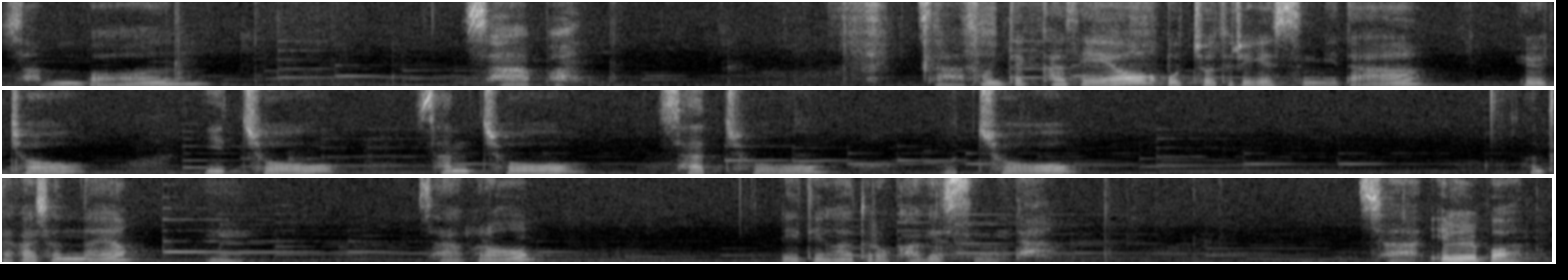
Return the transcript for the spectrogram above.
3번 4번 자, 선택하세요. 5초 드리겠습니다. 1초 2초 3초 4초 5초 선택하셨나요? 네. 자, 그럼 리딩 하도록 하겠습니다. 자, 1번.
